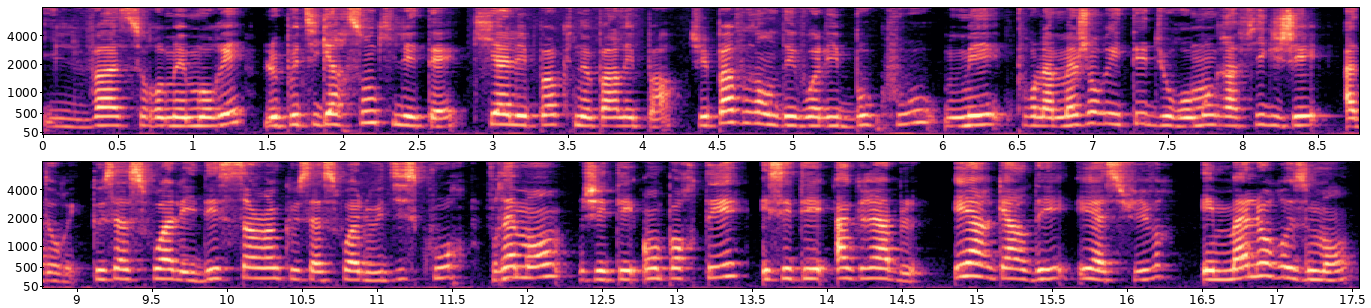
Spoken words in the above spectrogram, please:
il va se remémorer le petit garçon qu'il était, qui à l'époque ne parlait pas. Je vais pas vous en dévoiler beaucoup, mais pour la majorité du roman graphique, j'ai adoré. Que ça soit les dessins, que ça soit le discours, vraiment, j'étais emportée et c'était agréable et à regarder et à suivre. Et malheureusement,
